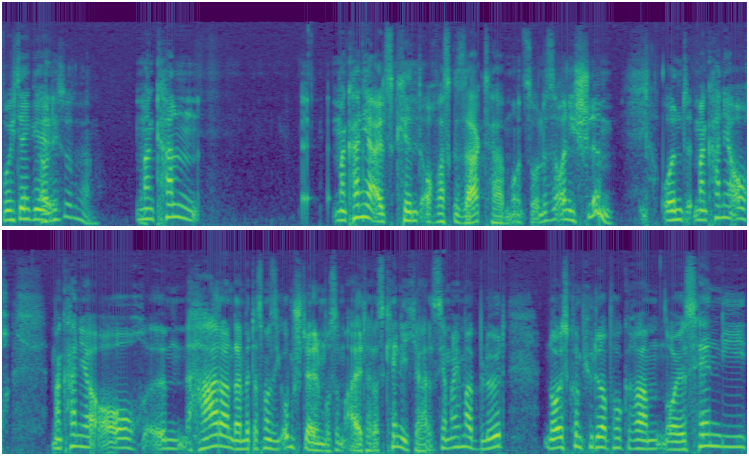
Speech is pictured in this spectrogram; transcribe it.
Wo ich denke, Aber nicht so sagen. man kann man kann ja als Kind auch was gesagt haben und so. Und das ist auch nicht schlimm. Und man kann ja auch man kann ja auch ähm, hadern damit dass man sich umstellen muss im Alter. Das kenne ich ja. Das ist ja manchmal blöd. Neues Computerprogramm neues Handy.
